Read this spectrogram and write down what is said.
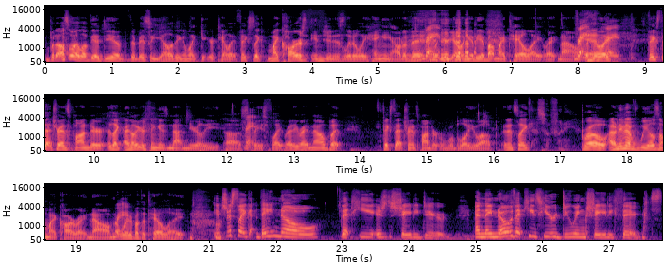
but also I love the idea of they're basically yelling at him like, "Get your taillight fixed." Like my car's engine is literally hanging out of it. Right. You're yelling at me about my taillight right now. right, And they're like, right, fix that transponder. Like I know your thing is not nearly uh, Right. space flight ready right now, but fix that transponder or we'll blow you up. And it's like, That's so funny. bro, I don't even have wheels on my car right now. I'm not Right. worried about the tail light. it's just like they know that he is the shady dude and they know that he's here doing shady things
